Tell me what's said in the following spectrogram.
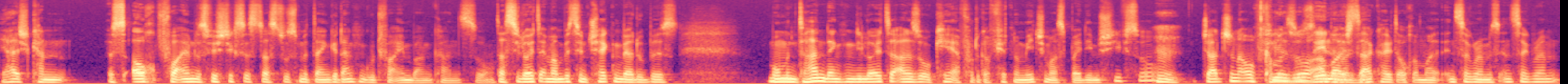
ja, ich kann es auch vor allem das Wichtigste ist, dass du es mit deinen Gedanken gut vereinbaren kannst. So. Dass die Leute einfach ein bisschen checken, wer du bist. Momentan denken die Leute alle so, okay, er fotografiert nur Mädchen, was bei dem schief so. Hm. Judgen auch Kann viel man so so, sehen, aber ich sieht. sag halt auch immer, Instagram ist Instagram,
